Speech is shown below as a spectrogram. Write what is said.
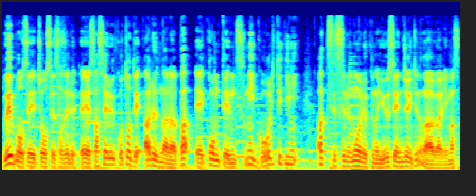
ウェブを成長させる,、えさせることであるならば、えコンテンツに合理的にアクセスする能力の優先順位というのが上がります。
